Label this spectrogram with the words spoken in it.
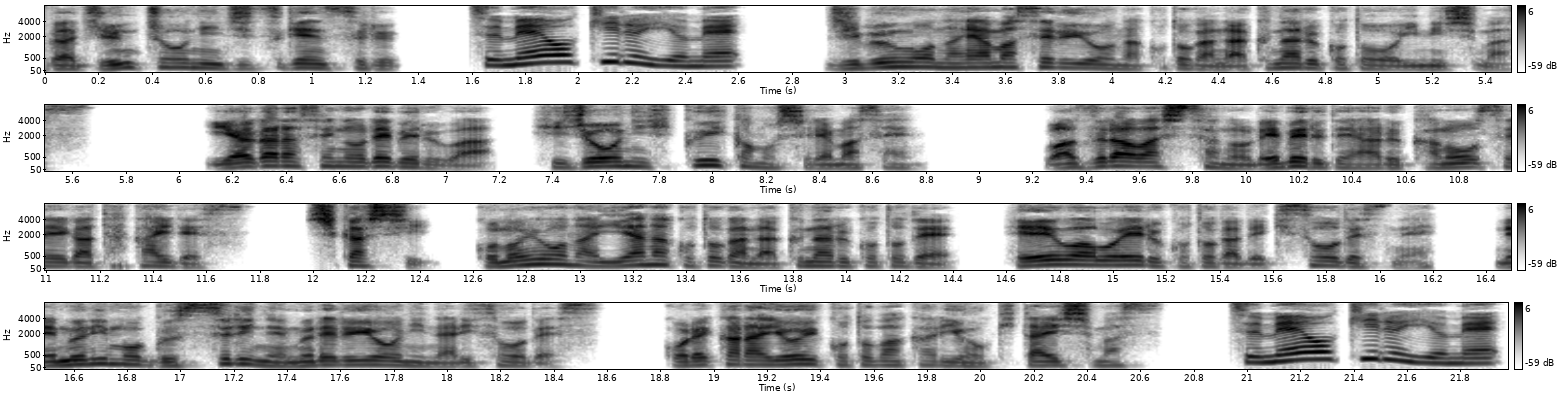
が順調に実現する。爪を切る夢。自分を悩ませるようなことがなくなることを意味します。嫌がらせのレベルは非常に低いかもしれません。煩わしさのレベルである可能性が高いです。しかし、このような嫌なことがなくなることで、平和を得ることができそうですね。眠りもぐっすり眠れるようになりそうです。これから良いことばかりを期待します。爪を切る夢。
